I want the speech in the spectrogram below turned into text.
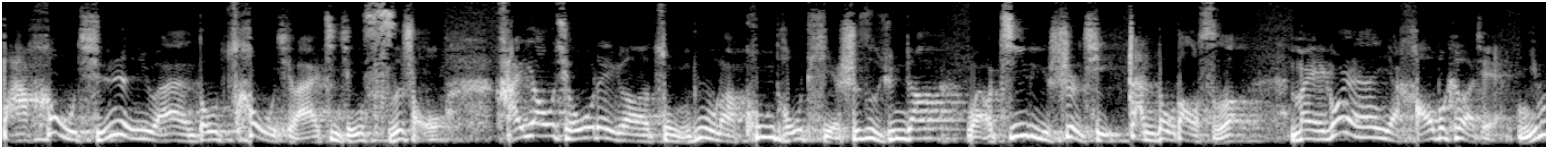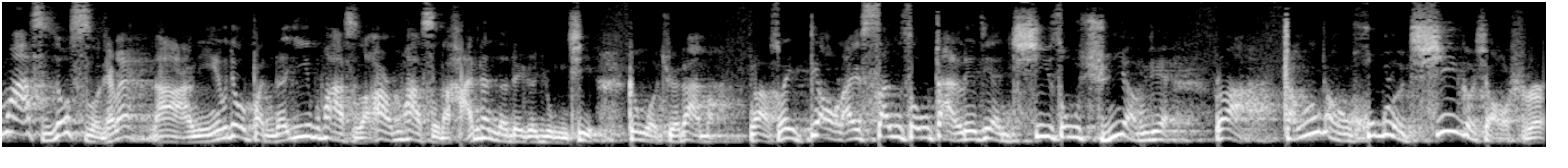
把后勤人员都凑起来进行死守，还要求这个总部呢空投铁十字勋章，我要激励士气，战斗到死。美国人也毫不客气，你不怕死就死去呗，啊，你不就本着一不怕死二不怕死的寒碜的这个勇气跟我决战吗？是吧？所以调来三艘战列舰、七艘巡洋舰，是吧？整整轰了七个小时。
